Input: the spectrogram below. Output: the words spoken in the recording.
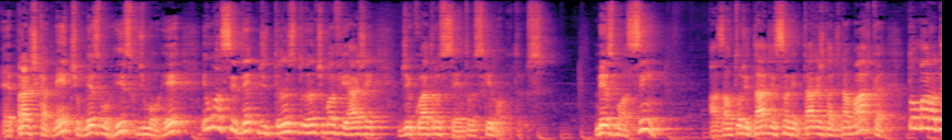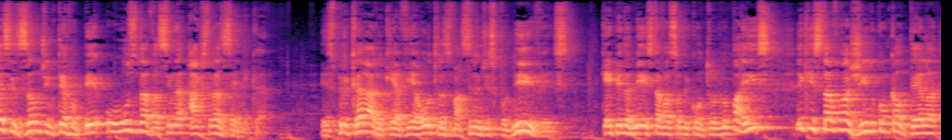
É praticamente o mesmo risco de morrer em um acidente de trânsito durante uma viagem de 400 quilômetros. Mesmo assim, as autoridades sanitárias da Dinamarca tomaram a decisão de interromper o uso da vacina AstraZeneca. Explicaram que havia outras vacinas disponíveis, que a epidemia estava sob controle no país e que estavam agindo com cautela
